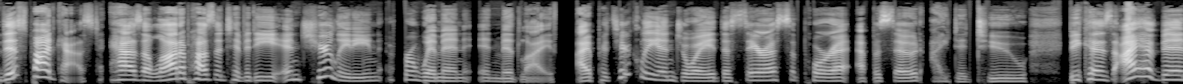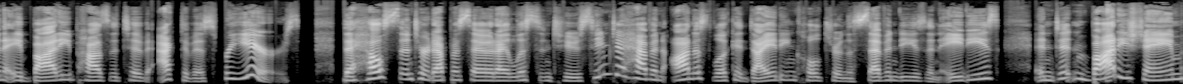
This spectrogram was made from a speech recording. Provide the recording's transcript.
This podcast has a lot of positivity and cheerleading for women in midlife. I particularly enjoyed the Sarah Sapora episode. I did too, because I have been a body positive activist for years. The health centered episode I listened to seemed to have an honest look at dieting culture in the 70s and 80s and didn't body shame,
